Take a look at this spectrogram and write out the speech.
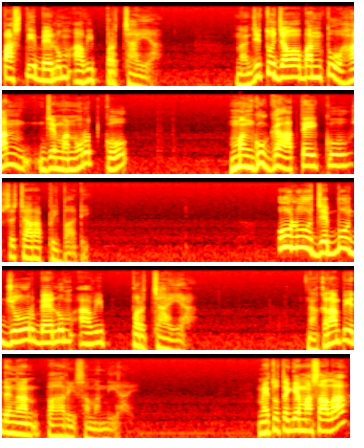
pasti belum awi percaya. Nah, jitu jawaban Tuhan je menurutku menggugah hatiku secara pribadi. Ulu je bujur belum awi percaya. Nah, kenapa dengan pahari samandiai? Metu tege masalah,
